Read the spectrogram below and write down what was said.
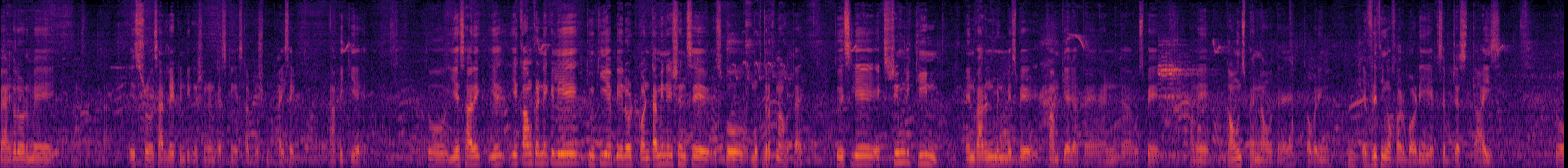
बेंगलोर में ISRO satellite integration and testing establishment I यहाँ पे किए हैं। तो ये सारे, ये ये काम करने के लिए क्योंकि ये पेलोड कॉन्टामिनेशन से इसको मुक्त रखना होता है तो इसलिए एक्सट्रीमली क्लीन एनवायरनमेंट में इस पर काम किया जाता है एंड उस पर हमें गाउन्स पहनना होता है covering everything of our body except just eyes तो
